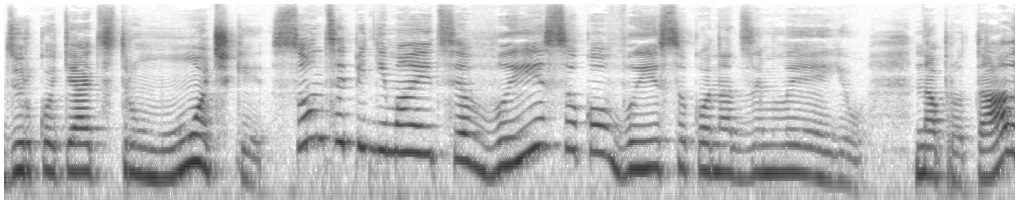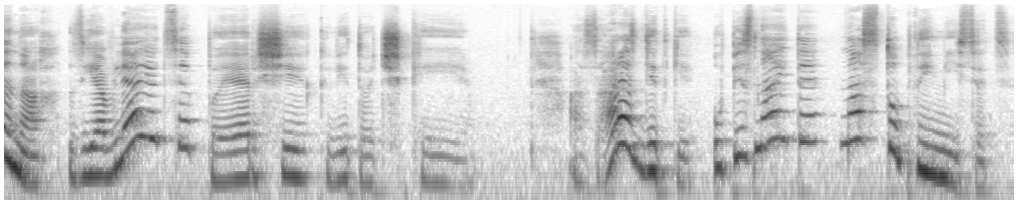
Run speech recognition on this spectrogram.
Дзюркотять струмочки, сонце піднімається високо-високо над землею. На проталинах з'являються перші квіточки. А зараз, дітки, упізнайте наступний місяць.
